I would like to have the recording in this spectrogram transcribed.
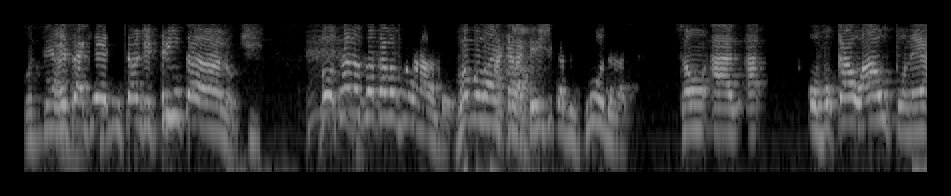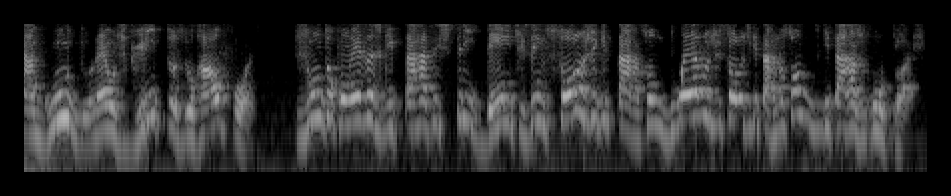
Você Essa aqui é a edição de 30 anos. Voltando ao que eu estava falando. Vamos lá, A então. característica do Judas são a, a, o vocal alto, né, agudo, né, os gritos do Halford junto com essas guitarras estridentes em solos de guitarra. São duelos de solos de guitarra, não são guitarras duplas.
